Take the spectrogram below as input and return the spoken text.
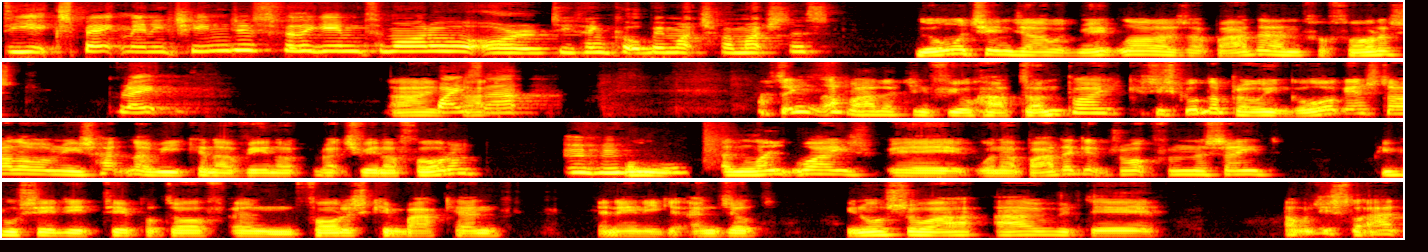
Do you expect many changes for the game tomorrow, or do you think it will be much of a muchness? The only change I would make, Laura, is Abada in for Forrest. Right? Aye, Why's that? I think Abada can feel hard done by because he scored a brilliant goal against Alloa and he's hitting a wee kind of vein, rich vein of form. Mm-hmm. And, and likewise, uh, when Abada get dropped from the side, people say they tapered off and Forrest came back in and then he get injured. You know, so I, I would uh, I would just like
